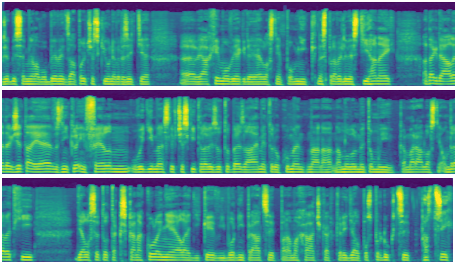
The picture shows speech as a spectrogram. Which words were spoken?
že, by se měla objevit v Západočeské univerzitě eh, v Jáchymově, kde je vlastně pomník nespravedlivě stíhaných a tak dále, takže ta je, vznikl i film, uvidíme, jestli v české televizi to bude zájem, je to dokument, na, na, namluvil mi to můj kamarád vlastně Ondra Vetchý, Dělalo se to takřka na koleně, ale díky výborné práci pana Macháčka, který dělal postprodukci a střih,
